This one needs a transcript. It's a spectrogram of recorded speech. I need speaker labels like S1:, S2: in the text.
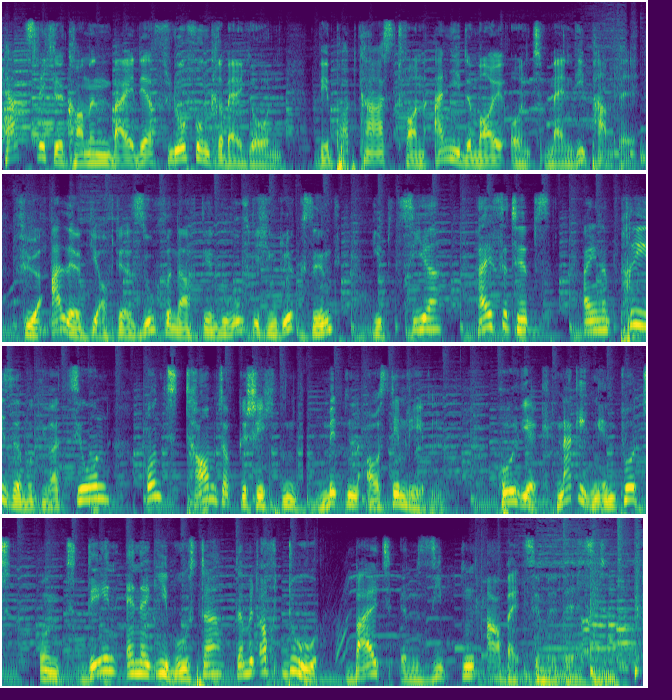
S1: Herzlich willkommen bei der Flurfunkrebellion, dem Podcast von Annie de Moy und Mandy Pampel.
S2: Für alle, die auf der Suche nach dem beruflichen Glück sind, gibt's hier heiße Tipps, eine Prise Motivation und Traumjobgeschichten mitten aus dem Leben. Hol dir knackigen Input und den Energiebooster, damit auch du bald im siebten Arbeitshimmel bist.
